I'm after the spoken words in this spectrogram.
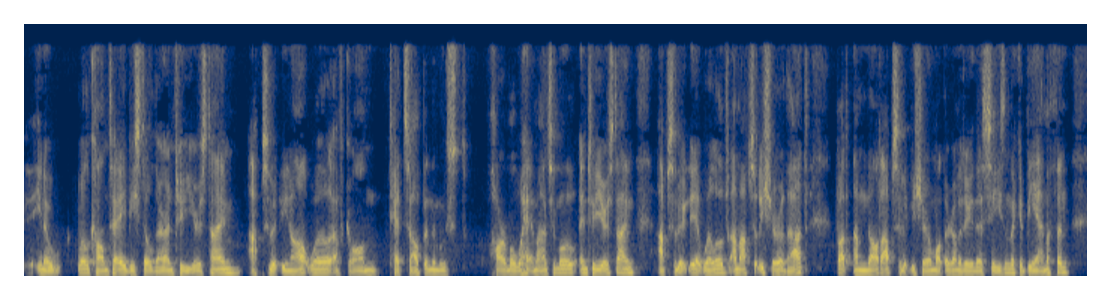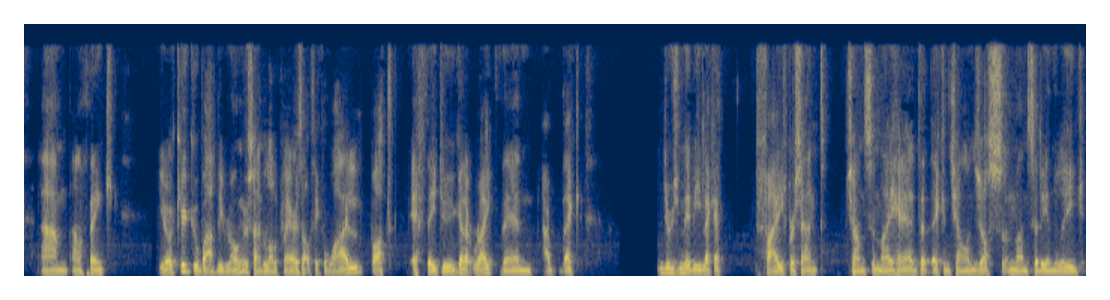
You know, will Conte be still there in two years' time? Absolutely not. Will have gone tits up in the most horrible way imaginable in two years' time? Absolutely, it will have. I'm absolutely sure of that. But I'm not absolutely sure on what they're going to do this season. There could be anything. Um, and I think, you know, it could go badly wrong. There's signed a lot of players. That'll take a while. But if they do get it right, then I, uh, like there's maybe like a five percent chance in my head that they can challenge us and Man City in the league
